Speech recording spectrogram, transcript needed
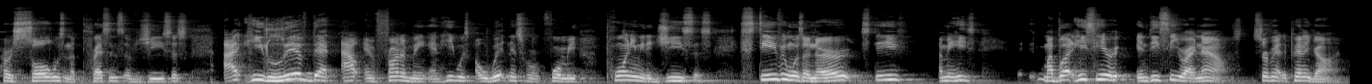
her soul was in the presence of Jesus. I, he lived that out in front of me, and he was a witness for, for me, pointing me to Jesus. Stephen was a nerd. Steve, I mean, he's, my butt, he's here in D.C. right now, serving at the Pentagon.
